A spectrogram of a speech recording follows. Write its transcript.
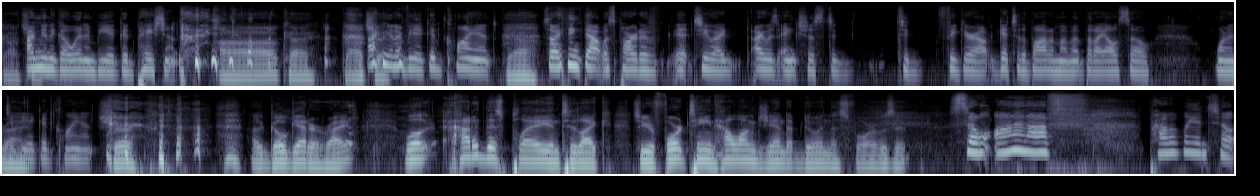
Gotcha. i'm going to go in and be a good patient Ah, okay. Gotcha. i'm going to be a good client yeah. so i think that was part of it too i i was anxious to to figure out get to the bottom of it but i also wanted to be a good client Sure. a go getter, right? Well, how did this play into like so you're 14, how long did you end up doing this for? Was it so on and off probably until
